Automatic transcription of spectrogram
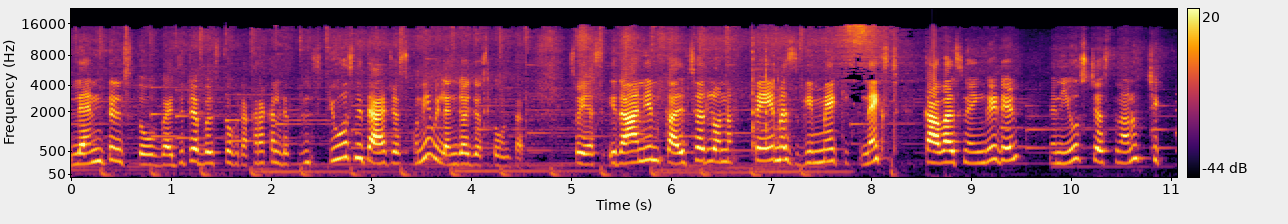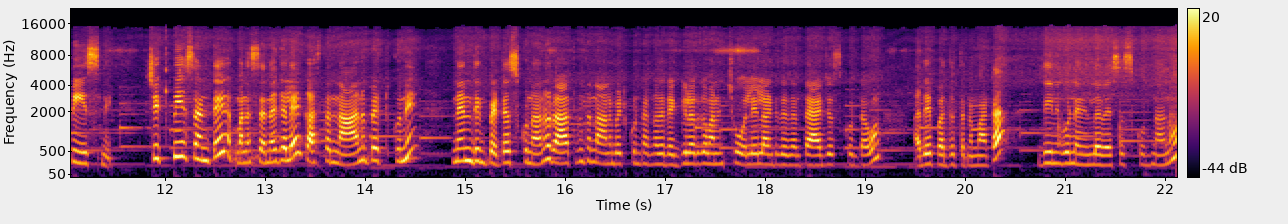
లెంటిల్స్తో వెజిటేబుల్స్తో రకరకాల డిఫరెంట్ స్ట్యూస్ని తయారు చేసుకుని వీళ్ళు ఎంజాయ్ చేస్తూ ఉంటారు. సో ఎస్ ఇరానియన్ కల్చర్లో ఉన్న ఫేమస్ గిమ్మేకి నెక్స్ట్ కావాల్సిన ఇంగ్రీడియంట్ నేను యూస్ చేస్తున్నాను చిక్ పీస్ని చిక్ పీస్ అంటే మన శనగలే కాస్త నానబెట్టుకుని నేను దీన్ని పెట్టేసుకున్నాను. రాత్రంతా నానబెట్టుకుంటాం కదా రెగ్యులర్గా మనం చోలే లాంటిది ఏదైనా తయారు చేసుకుంటామో అదే పద్ధతి అనమాట దీన్ని కూడా నేను ఇలా వేసేసుకుంటున్నాను.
